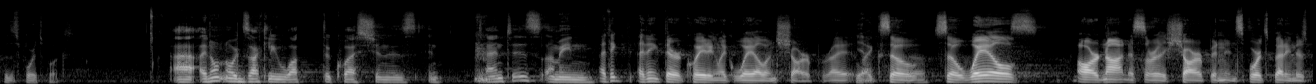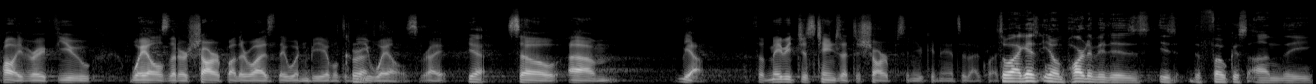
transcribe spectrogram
for the sports books? Uh, I don't know exactly what the question is intent is. I mean, I think I think they're equating like whale and sharp, right? Yeah. Like so so whales are not necessarily sharp, and in sports betting, there's probably very few whales that are sharp. Otherwise, they wouldn't be able to Correct. be whales, right? yeah. So um, yeah. So maybe just change that to sharps, and you can answer that question. So I guess, you know, part of it is, is the focus on the,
